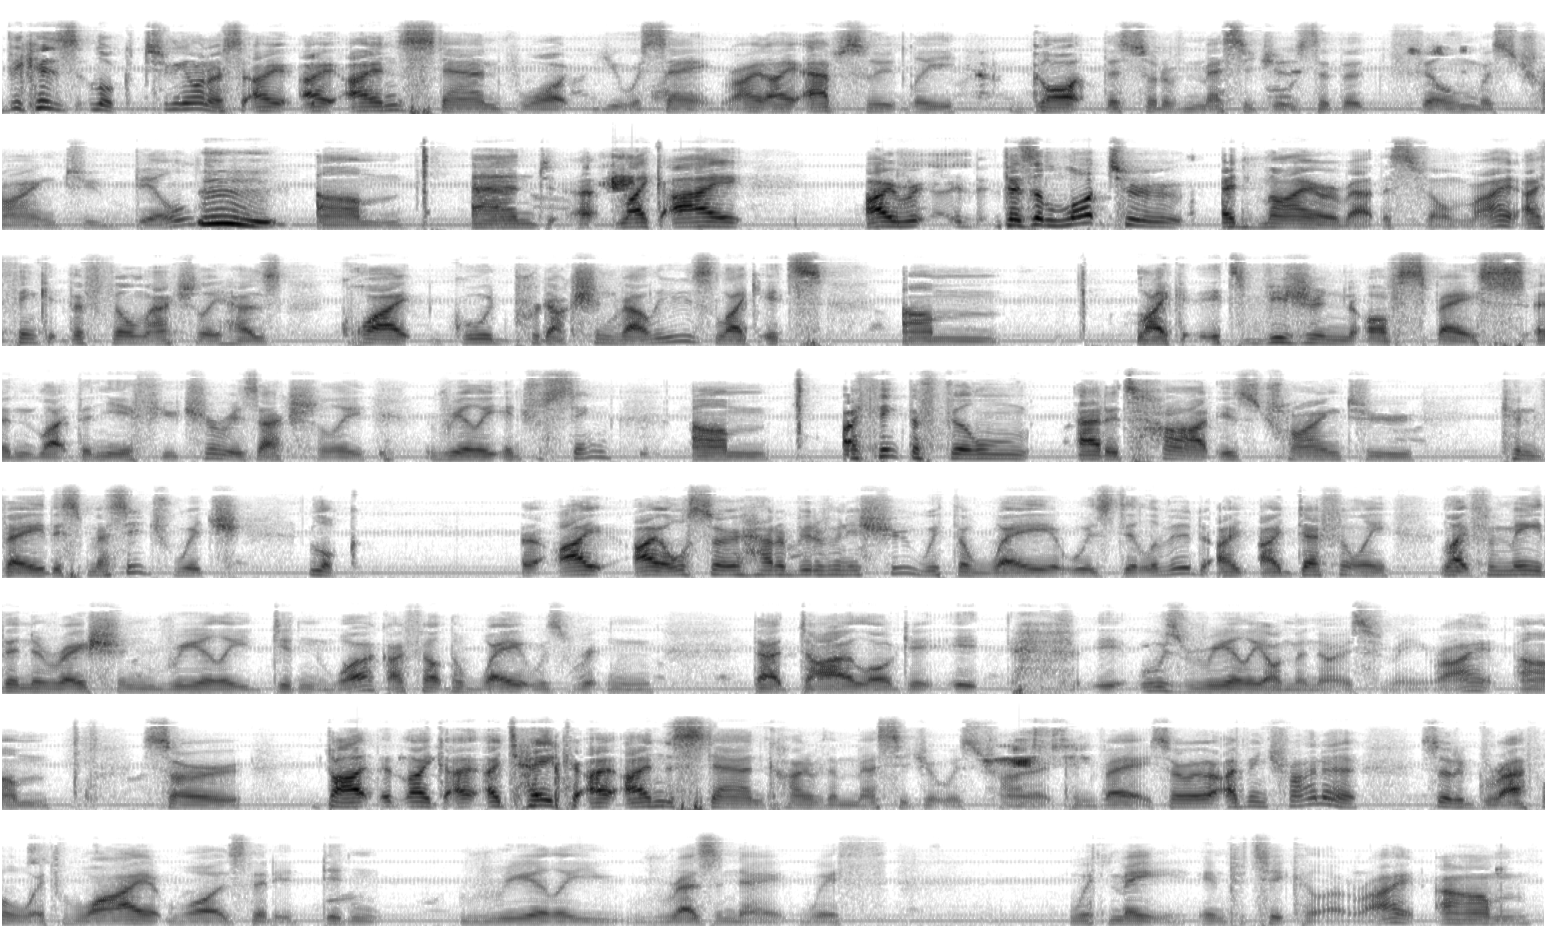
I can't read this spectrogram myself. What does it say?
because, look, to be honest, I, I, I, understand what you were saying, right? I absolutely got the sort of messages that the film was trying to build. Mm. Um, and, uh, like, I I re- there's a lot to admire about this film, right? I think the film actually has quite good production values, like its um, like its vision of space and like the near future is actually really interesting. Um, I think the film at its heart is trying to convey this message, which look. I, I also had a bit of an issue with the way it was delivered. I, I definitely, like, for me, the narration really didn't work. I felt the way it was written, that dialogue, it, it, it was really on the nose for me, right? Um, so, but, like, I, I take, I, I understand kind of the message it was trying to convey. So I've been trying to sort of grapple with why it was that it didn't really resonate with, with me in particular, right? Um,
